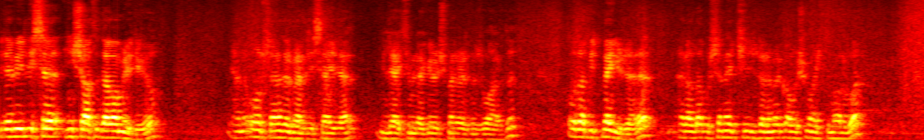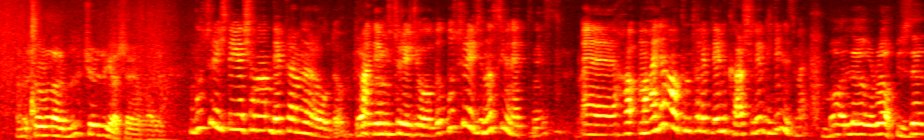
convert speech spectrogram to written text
Bir de bir lise inşaatı devam ediyor. Yani 10 senedir ben liseyle, milli eğitimle görüşmelerimiz vardı. O da bitmek üzere. Herhalde bu sene ikinci döneme kavuşma ihtimali var. Hani sorunlarımızı çözdük aşağı yukarı. Bu süreçte yaşanan depremler oldu, Deprem- pandemi süreci oldu. Bu süreci nasıl yönettiniz? Ee, ha- mahalle halkının taleplerini karşılayabildiniz mi? Mahalle olarak biz de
